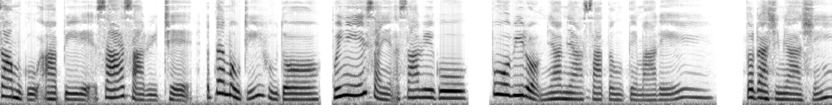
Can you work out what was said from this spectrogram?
ဆောက်မှုကိုအားပေးတဲ့အစာအစာတွေထက်အသက်မုတ်တီဟူသောဝိညာဉ်ရေးဆိုင်ရာအစာတွေကိုပို့ပြီးတော့များများစားသုံးသင့်ပါတယ်သောတာရှင်များရှင်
